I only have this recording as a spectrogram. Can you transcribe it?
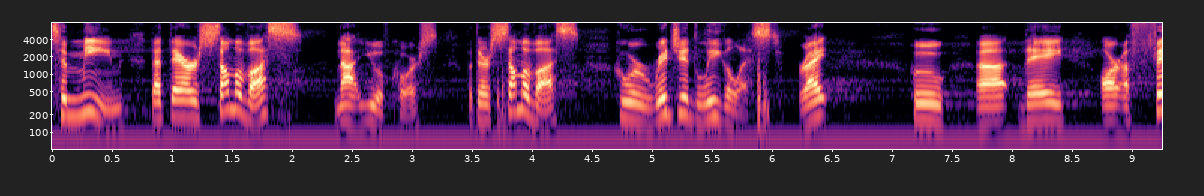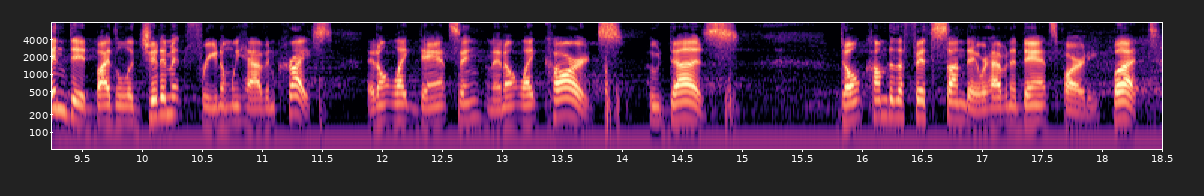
to mean that there are some of us, not you, of course, but there are some of us who are rigid legalists, right? Who uh, they are offended by the legitimate freedom we have in Christ. They don't like dancing and they don't like cards. Who does? Don't come to the fifth Sunday. We're having a dance party. But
